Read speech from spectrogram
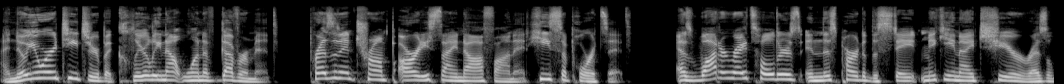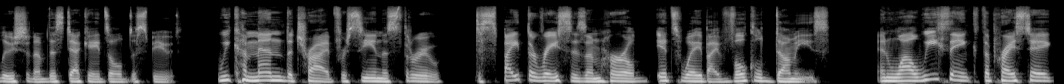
I know you were a teacher, but clearly not one of government. President Trump already signed off on it. He supports it. As water rights holders in this part of the state, Mickey and I cheer resolution of this decades old dispute. We commend the tribe for seeing this through, despite the racism hurled its way by vocal dummies. And while we think the price tag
